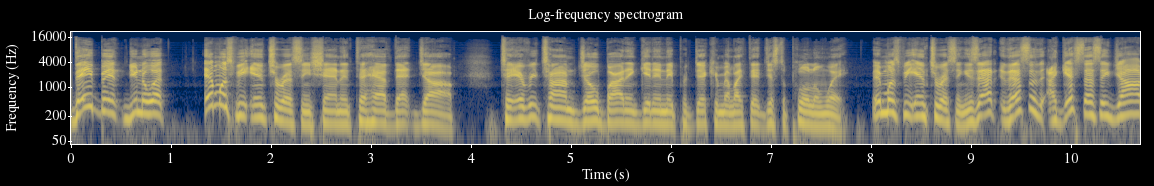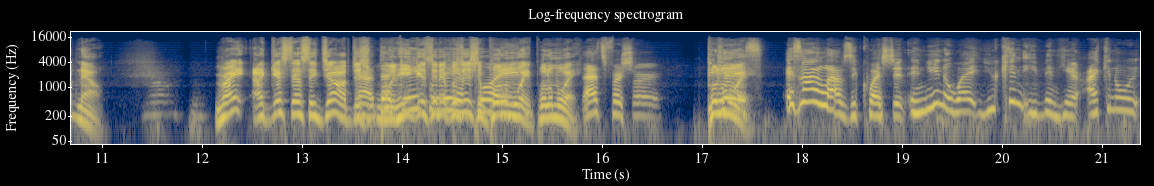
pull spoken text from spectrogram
They've been. You know what? It must be interesting, Shannon, to have that job. To every time Joe Biden get in a predicament like that, just to pull him away. It must be interesting. Is that that's a? I guess that's a job now. Right? I guess that's a job. Just Yeah, when he gets in a position, pull him away. Pull him away. That's for sure. Pull him away. Because It's not a lousy question, and you know what? You can even hear. I can. always,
